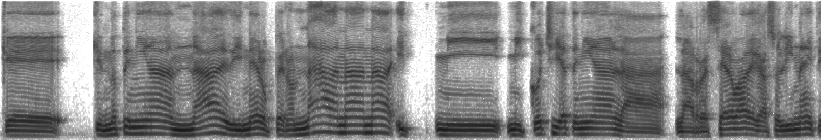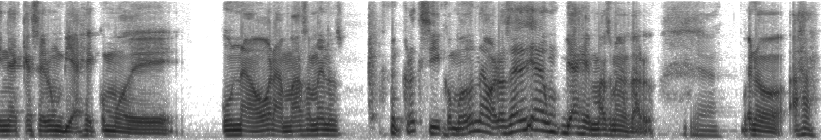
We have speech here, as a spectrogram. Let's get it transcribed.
que, que no tenía nada de dinero, pero nada, nada, nada, y mi, mi coche ya tenía la, la, reserva de gasolina y tenía que hacer un viaje como de una hora más o menos. Creo que sí, como de una hora. O sea, era un viaje más o menos largo. Bueno, ajá.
